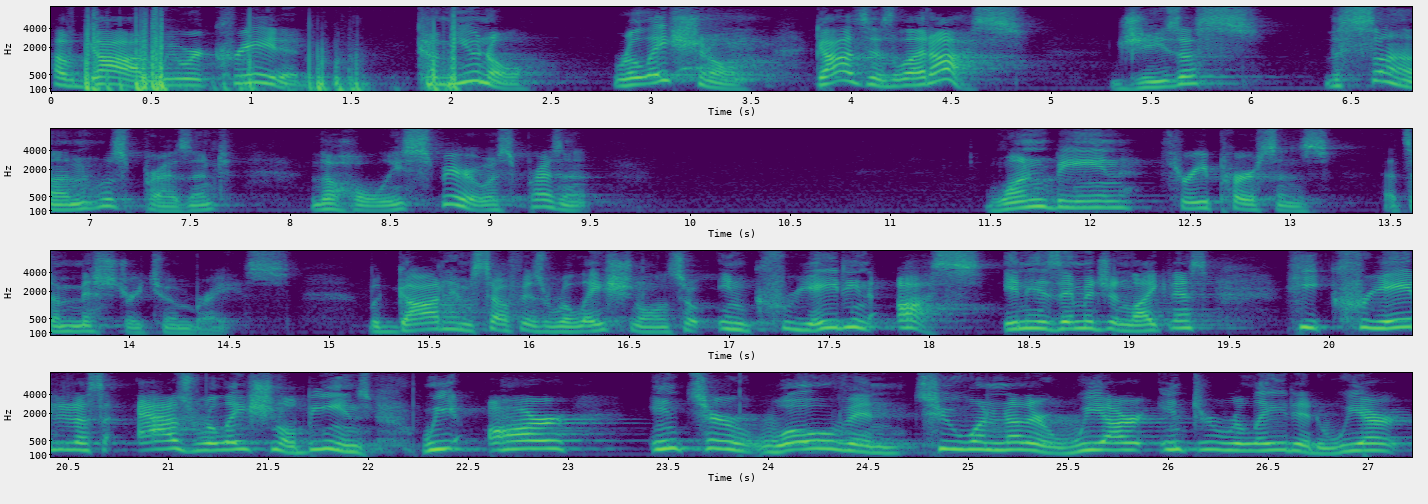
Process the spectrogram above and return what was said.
of God, we were created communal, relational. God says, Let us. Jesus, the Son, was present, the Holy Spirit was present. One being, three persons. That's a mystery to embrace. But God Himself is relational. And so, in creating us in His image and likeness, He created us as relational beings. We are interwoven to one another. We are interrelated. We are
